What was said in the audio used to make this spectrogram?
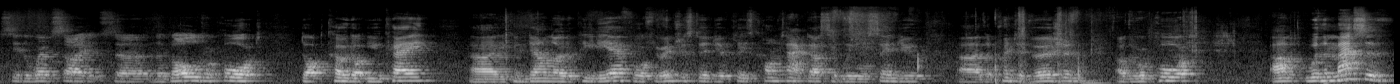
see the website, it's uh, thegoldreport.co.uk. Uh, you can download a PDF, or if you're interested, you please contact us and we will send you uh, the printed version of the report. Um, with the massive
